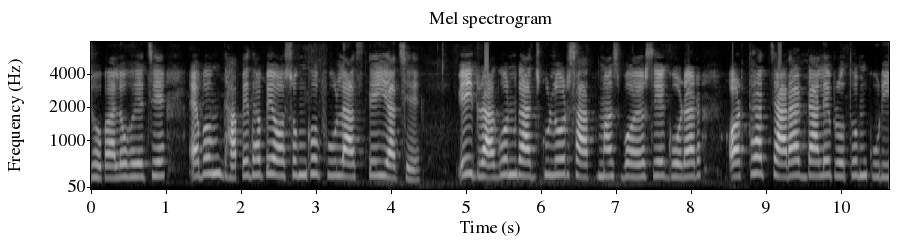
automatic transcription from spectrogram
ঝোপালো হয়েছে এবং ধাপে ধাপে অসংখ্য ফুল আসতেই আছে। এই ড্রাগন গাছগুলোর সাত মাস বয়সে গোড়ার অর্থাৎ চারার ডালে প্রথম কুড়ি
